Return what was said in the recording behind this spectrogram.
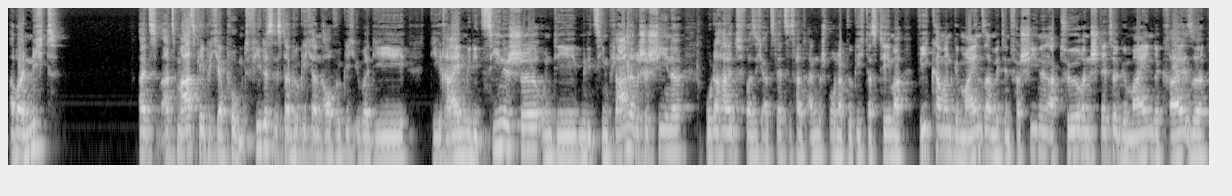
aber nicht als, als maßgeblicher Punkt. Vieles ist da wirklich dann auch wirklich über die, die rein medizinische und die medizinplanerische Schiene oder halt, was ich als letztes halt angesprochen habe, wirklich das Thema, wie kann man gemeinsam mit den verschiedenen Akteuren, Städte, Gemeinde, Kreise,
